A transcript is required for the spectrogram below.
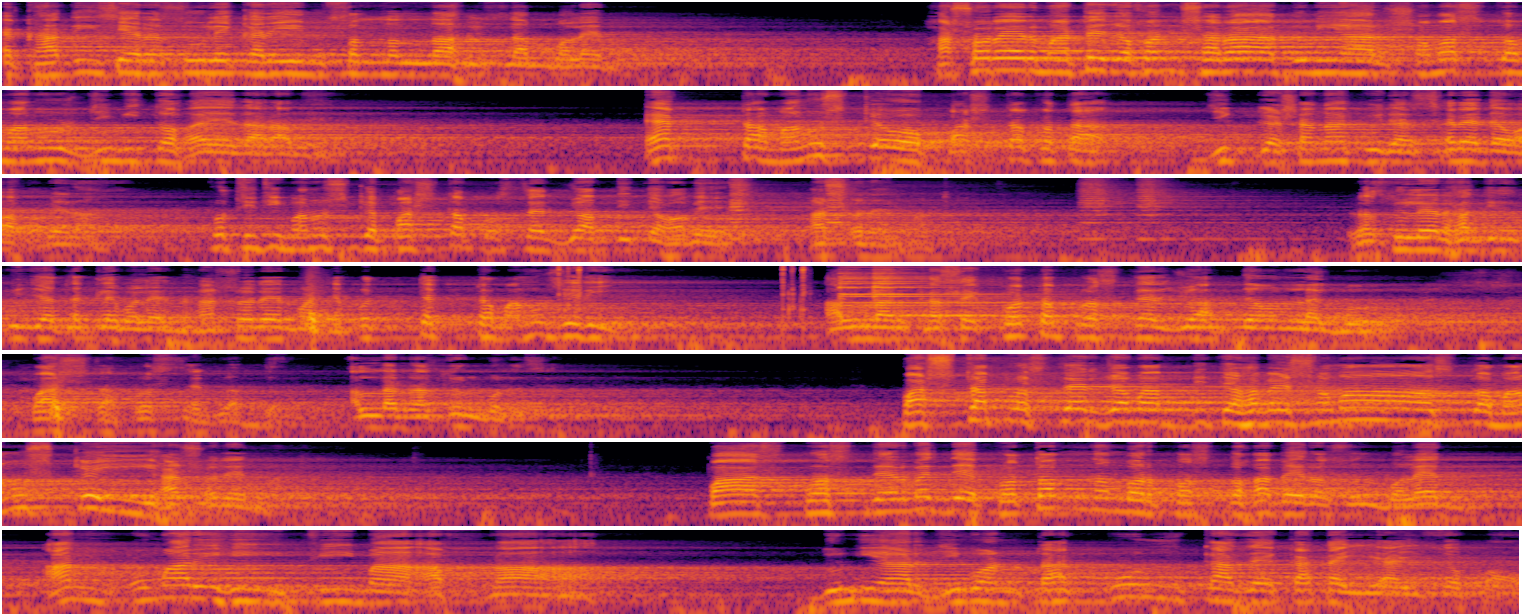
এক হাদিসে রসুল করিম বলেন হাসরের মাঠে যখন সারা দুনিয়ার সমস্ত মানুষ জীবিত হয়ে দাঁড়াবে, একটা মানুষকেও পাঁচটা কথা জিজ্ঞাসা না কইরা ছেড়ে দেওয়া হবে না। প্রতিটি মানুষকে পাঁচটা প্রশ্নের জবাব দিতে হবে হাসরের মাঠে। রসুলের হাদিস বুঝা থাকলে বলেন হাসরের মাঠে প্রত্যেকটা মানুষেরই আল্লাহর কাছে কত প্রশ্নের জবাব দেওয়ান লাগবো? পাঁচটা প্রশ্নের জবাব দেওয়া আল্লাহর রাসুল বলেছেন, পাঁচটা প্রশ্নের জবাব দিতে হবে সমস্ত মানুষকেই হাসরের পাঁচ প্রশ্নের মধ্যে প্রথম নম্বর প্রশ্ন হবে, রসুল বলেন, আন উমারিহি ফিমা আপনা দুনিয়ার জীবনটা কোন কাজে কাটাইয়া পাও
